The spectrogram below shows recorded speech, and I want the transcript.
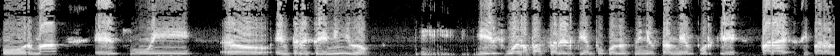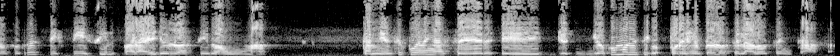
forma es muy eh, entretenido y, y, es bueno pasar el tiempo con los niños también porque para si para nosotros es difícil, para ellos lo ha sido aún más. También se pueden hacer, eh, yo, yo como les digo, por ejemplo los helados en casa.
